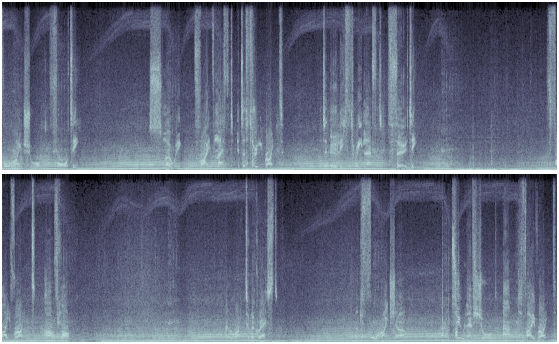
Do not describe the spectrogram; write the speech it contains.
4 right short, 40, slowing, 5 left, into 3 right, to early 3 left, 30, 5 right, half long, and right to the crest, and 4 right sharp, and 2 left short, and 5 right,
